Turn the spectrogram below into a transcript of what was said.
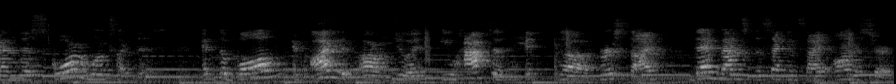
and the score works like this. If the ball, if I um, do it, you have to hit the first side, then bounce to the second side on the serve.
